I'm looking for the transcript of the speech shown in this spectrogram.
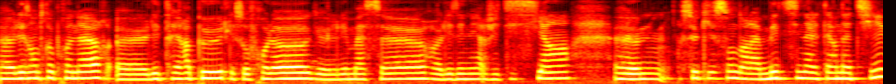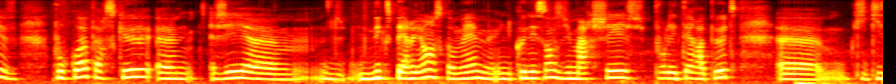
euh, les entrepreneurs, euh, les thérapeutes, les sophrologues, euh, les masseurs, les énergéticiens, ceux qui sont dans la médecine alternative. Pourquoi? Parce que j'ai une expérience quand même, une connaissance du marché pour les thérapeutes qui, qui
